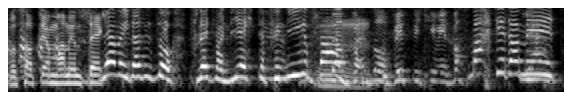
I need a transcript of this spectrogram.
Was hat der Mann entdeckt? ja, aber ich dachte so, vielleicht waren die echt dafür nie geplant. Das war so witzig gewesen. Was macht ihr damit?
